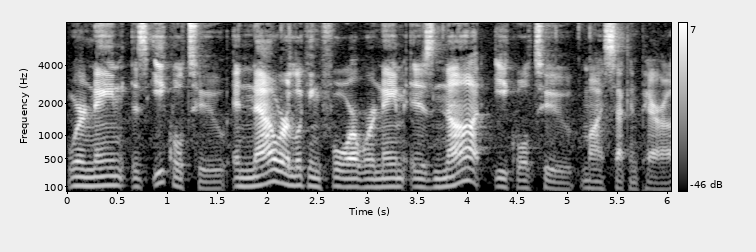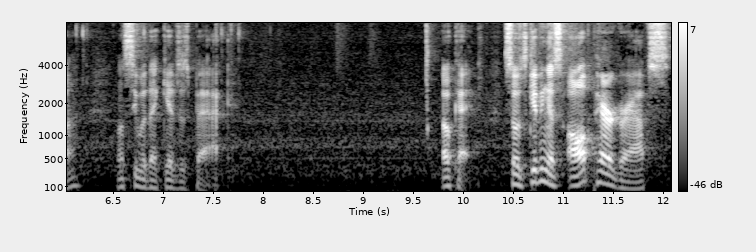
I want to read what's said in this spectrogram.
where name is equal to, and now we're looking for where name is not equal to my second para. Let's see what that gives us back. Okay, so it's giving us all paragraphs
